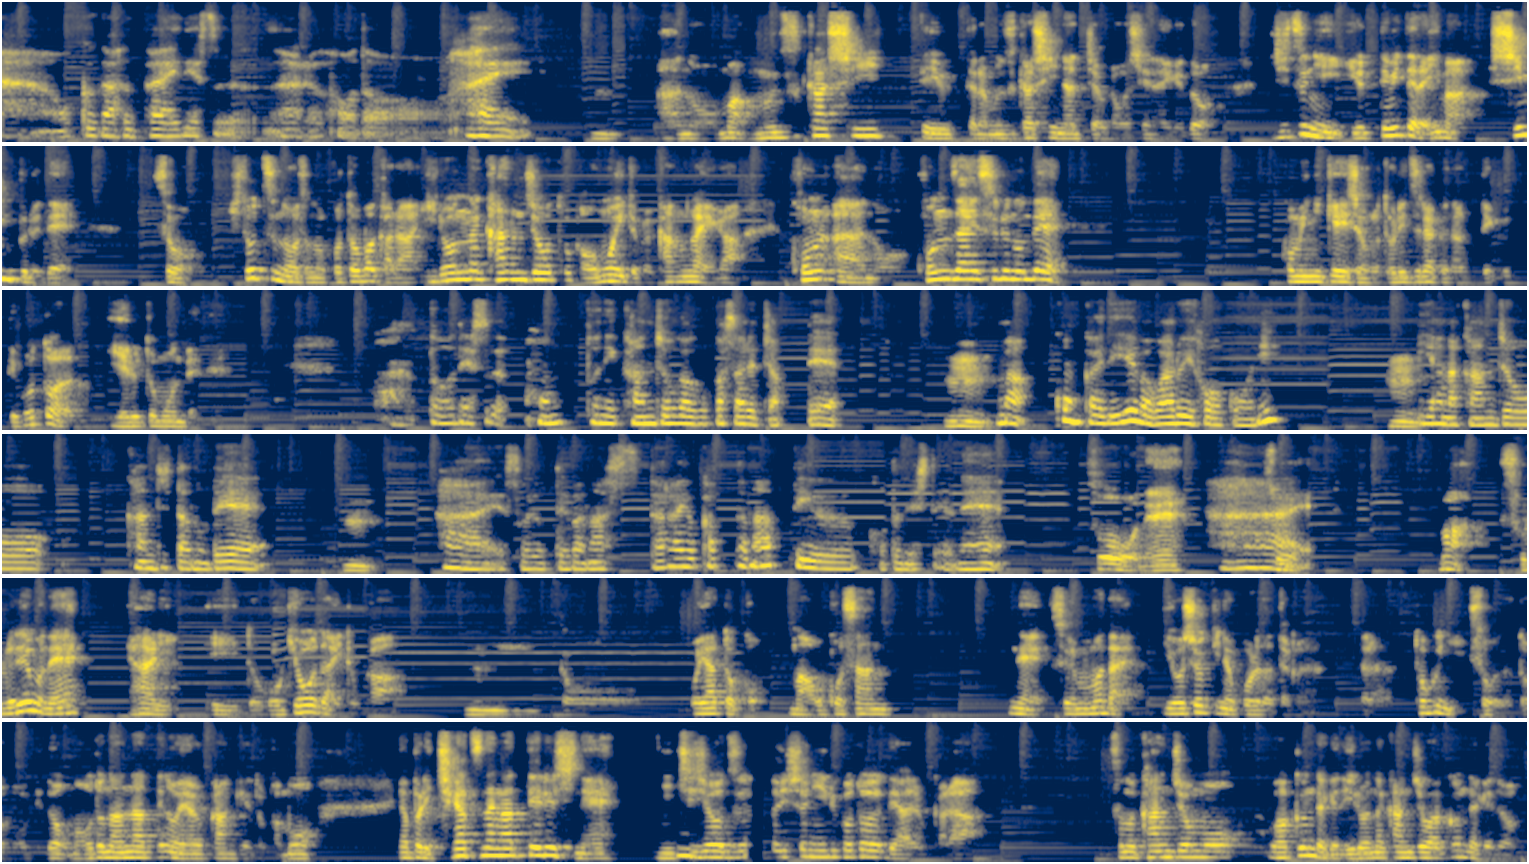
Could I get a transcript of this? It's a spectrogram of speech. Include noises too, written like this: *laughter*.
ー、奥が深いです。なるほど。はい。うん、あの、まあ、難しいって言ったら難しいになっちゃうかもしれないけど、実に言ってみたら今、シンプルで、そう、一つのその言葉からいろんな感情とか思いとか考えが、こんあの混在するので、コミュニケーションが取りづらくなっていくってことは言えると思うんだよね。本当です。本当に感情が動かされちゃって、うん。まあ、今回で言えば悪い方向にうん。嫌な感情を感じたので、うん。はい、それを手放したらよかったなっていうことでしたよね。そうね。はい。まあ、それでもね、やはり、えっ、と、ご兄弟とか、うーんと、親と子、まあ、お子さん、ね、それもまだ幼少期の頃だったから、特にそうだと思うけど、まあ、大人になっての親子関係とかも、やっぱり血が繋がっているしね、日常ずっと一緒にいることであるから、その感情も湧くんだけど、いろんな感情湧くんだけど、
